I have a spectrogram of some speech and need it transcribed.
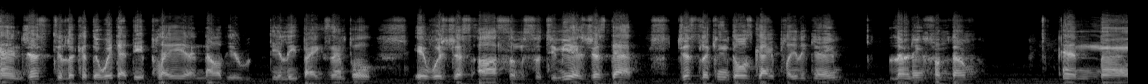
And just to look at the way that they play, and now they they lead by example, it was just awesome. So to me, it's just that, just looking those guys play the game, learning from them, and uh,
